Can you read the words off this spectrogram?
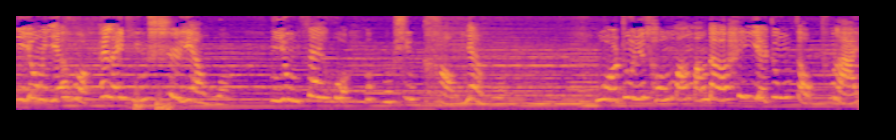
你用野火和雷霆试炼我，你用灾祸和不幸考验我，我终于从茫茫的黑夜中走出来。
